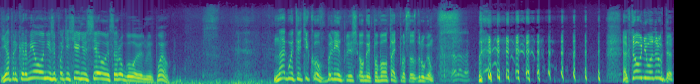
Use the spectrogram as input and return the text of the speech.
я прикормил, он ниже по течению сел и сорогу ловит, блин, понял? Наглый Третьяков, блин, пришел, он говорит, поболтать просто с другом. Да-да-да. А кто у него друг-то?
